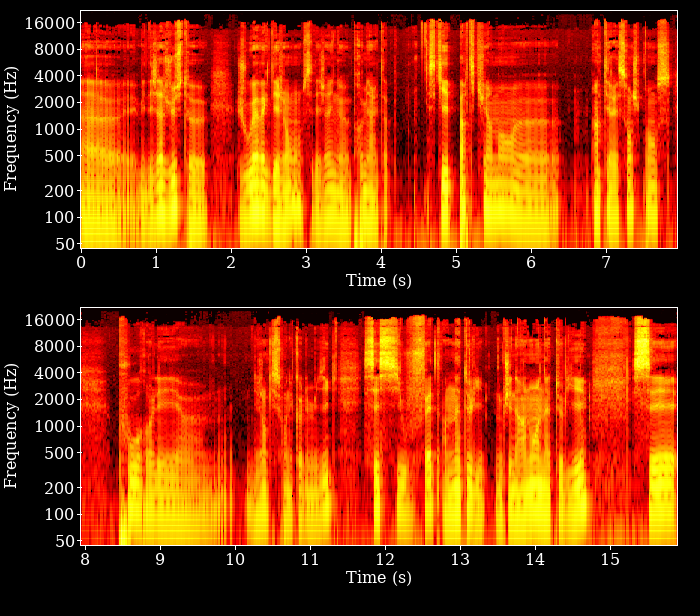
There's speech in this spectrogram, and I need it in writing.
Euh, mais déjà juste jouer avec des gens, c'est déjà une première étape. Ce qui est particulièrement intéressant, je pense, pour les, les, gens qui sont en école de musique, c'est si vous faites un atelier. Donc généralement un atelier, c'est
